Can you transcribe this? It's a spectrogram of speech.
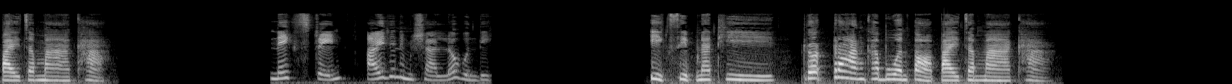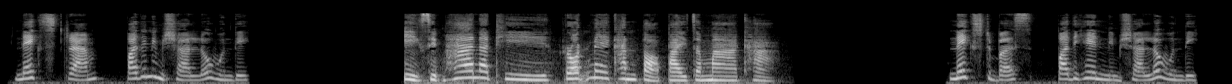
ไปจะมาค่ะ next train ไอเดนิมชาลโลวุนดีอีกสิบนาที รถรางขบวนต่อไปจะมาค่ะ next tram ปดนิมชาลโลวุนดีอีกสิบห้านาที รถเมคันต่อไปจะมาค่ะ next bus ปดิเ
